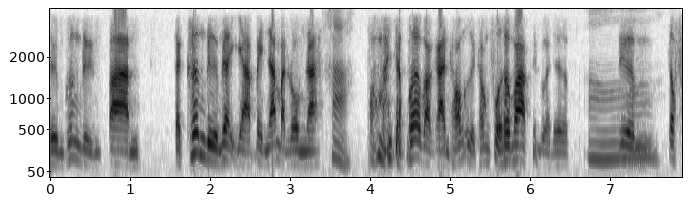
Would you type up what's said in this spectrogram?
ดื่มเครื่องดื่มตาม แต่เครื่องดื่มเนี่ยอย่าเป็นน้ำบัดลมนะค่ะเพราะมันจะเพิ่มอาการท้องอืดท้องเฟ้อมากขึ้นกว่าเดิมอ๋อดื่มกาแฟ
